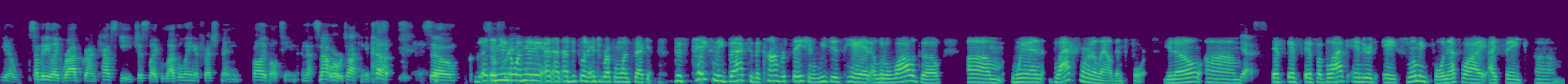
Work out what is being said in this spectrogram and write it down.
you know, somebody like Rob Gronkowski just like leveling a freshman volleyball team, and that's not what we're talking about. So, and, so and you know what, Henry, and, and I just want to interrupt for one second. This takes me back to the conversation we just had a little while ago um, when blacks weren't allowed in sports. You know, um, yes, if if if a black entered a swimming pool, and that's why I think um,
